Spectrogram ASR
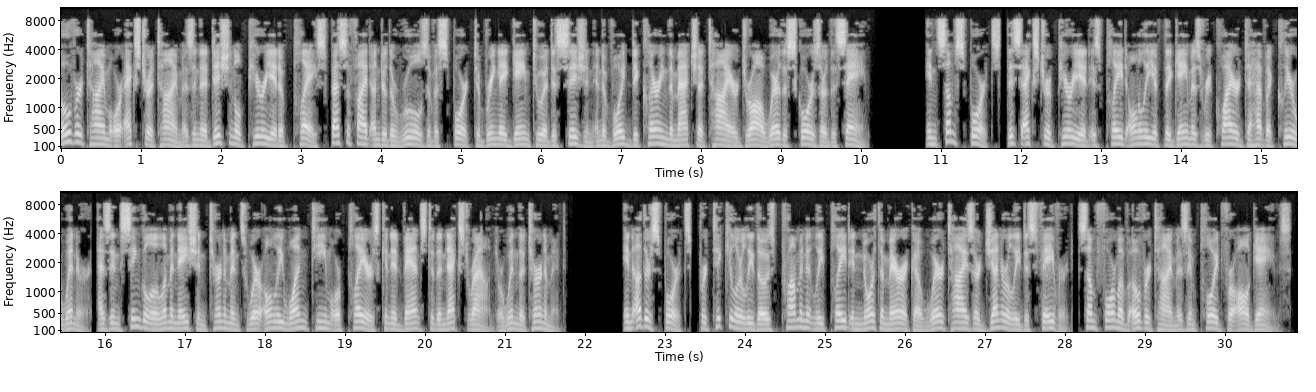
Overtime or extra time is an additional period of play specified under the rules of a sport to bring a game to a decision and avoid declaring the match a tie or draw where the scores are the same. In some sports, this extra period is played only if the game is required to have a clear winner, as in single elimination tournaments where only one team or players can advance to the next round or win the tournament. In other sports, particularly those prominently played in North America where ties are generally disfavored, some form of overtime is employed for all games.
